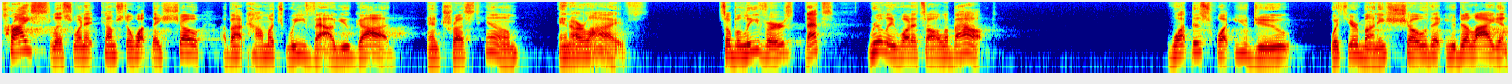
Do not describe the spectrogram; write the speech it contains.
priceless when it comes to what they show about how much we value God and trust him in our lives. So, believers, that's really what it's all about. What does what you do with your money show that you delight in?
